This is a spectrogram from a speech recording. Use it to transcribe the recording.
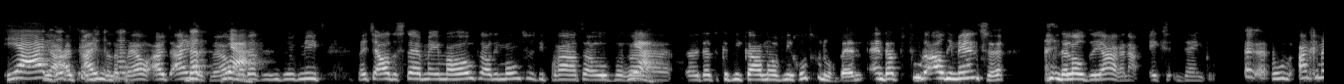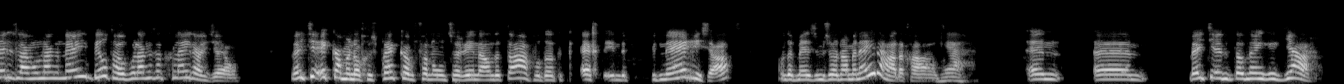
Ja, Ja, dat- uiteindelijk dat- wel. Uiteindelijk dat- wel. ja. Maar dat is natuurlijk niet. Weet je, al de stemmen in mijn hoofd, al die monsters die praten over Ja. eh, eh, dat ik het niet kan of niet goed genoeg ben. En dat voelen al die mensen in de loop der jaren. Nou, ik denk, eh, hoe, Archimedes lang, hoe lang? Nee, Beeldhoven, hoe lang is dat geleden, Angel? Weet je, ik kan me nog gesprekken van ons herinneren aan de tafel dat ik echt in de penerie zat, omdat mensen me zo naar beneden hadden gehaald. Ja, En ehm, weet je, en dan denk ik, ja.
